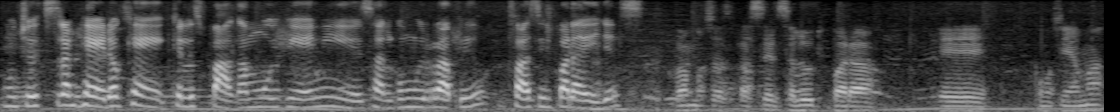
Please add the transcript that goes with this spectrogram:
mucho extranjero que, que les paga muy bien y es algo muy rápido, fácil para ellas. Vamos a hacer salud para, eh, ¿cómo se llama?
